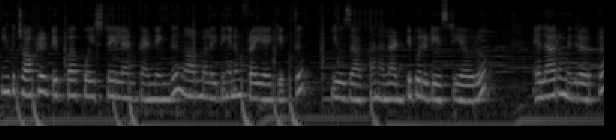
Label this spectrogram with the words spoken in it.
ಹಿಂಗೆ ಚಾಕ್ಲೇಟ್ ಟಿಪ್ ಹಾಕೋ ಇಷ್ಟ ಇಲ್ಲ ಅಂದ್ಕಂಡು ಹಿಂಗೆ ನಾರ್ಮಲ್ ಐತಿ ಹಿಂಗೆ ನಮ್ಮ ಫ್ರೈ ಹಾಕಿತ್ತು ಯೂಸ್ ಹಾಕೋನಲ್ಲ ಅಡ್ಡಿಪೊಲಿ ಟೇಸ್ಟಿ ಅವರು ಎಲ್ಲರೂ ಇದ್ರವ್ರಕ್ಕೆ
